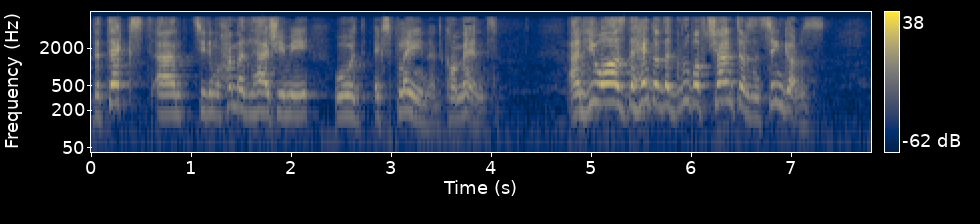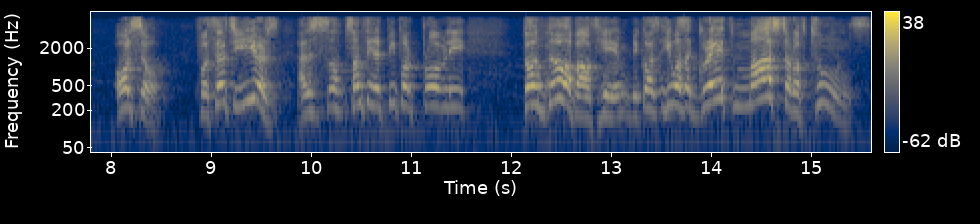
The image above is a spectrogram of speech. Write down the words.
the text and Sidi Muhammad al-Hashimi would explain and comment. And he was the head of the group of chanters and singers also for 30 years. And is something that people probably don't know about him because he was a great master of tunes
